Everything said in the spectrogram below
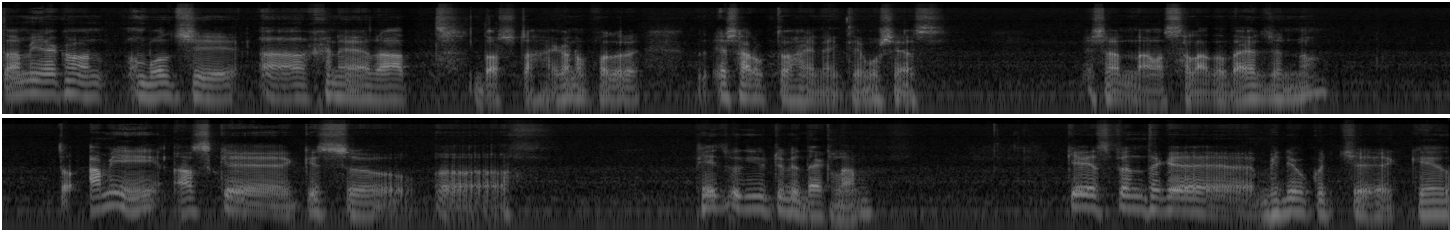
তা আমি এখন বলছি এখানে রাত দশটা। এখনও ফজরে উক্ত হয় নাই, তে বসে আছি। এশার নামাজ সালাদ আদায়ের জন্য। তো আমি আজকে কিছু ফেসবুক ইউটিউবে দেখলাম। কেউ স্পেন থেকে ভিডিও করছে, কেউ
